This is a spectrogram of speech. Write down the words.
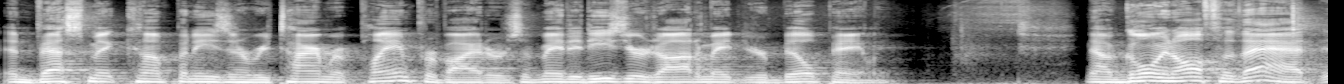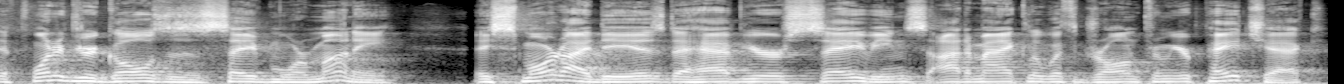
investment companies, and retirement plan providers have made it easier to automate your bill paying. Now, going off of that, if one of your goals is to save more money, a smart idea is to have your savings automatically withdrawn from your paycheck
